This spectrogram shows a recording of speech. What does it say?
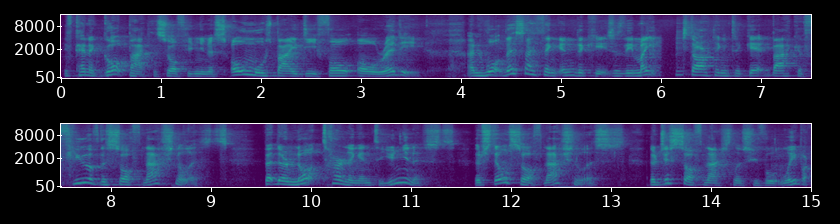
they've kind of got back the soft unionists almost by default already. And what this, I think, indicates is they might be starting to get back a few of the soft nationalists, but they're not turning into unionists. They're still soft nationalists. They're just soft nationalists who vote Labour.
